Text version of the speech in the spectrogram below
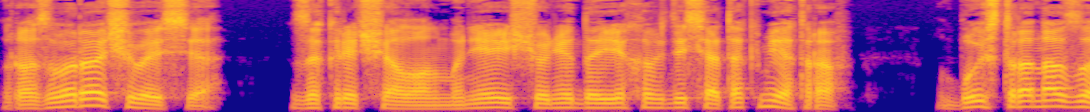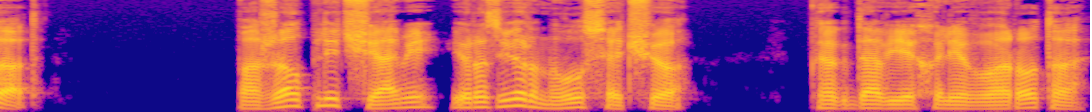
«Разворачивайся!» — закричал он мне, еще не доехав десяток метров. «Быстро назад!» Пожал плечами и развернулся, чё. Когда въехали в ворота,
